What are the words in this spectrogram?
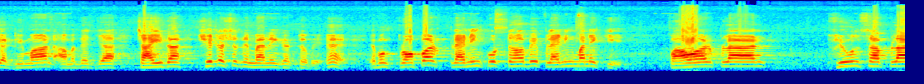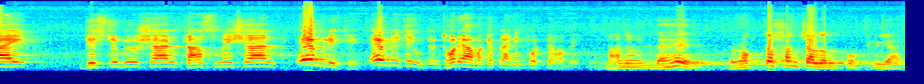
যা ডিমান্ড আমাদের যা চাহিদা, সেটার সাথে ম্যানেজ রাখতে হবে হ্যাঁ? এবং প্রপার প্ল্যানিং করতে হবে। প্ল্যানিং মানে কি? Power plant fuel supply distribution transmission everything everything ধরে আমাকে প্ল্যানিং করতে হবে। মানব দেহের রক্ত সঞ্চালন প্রক্রিয়ার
